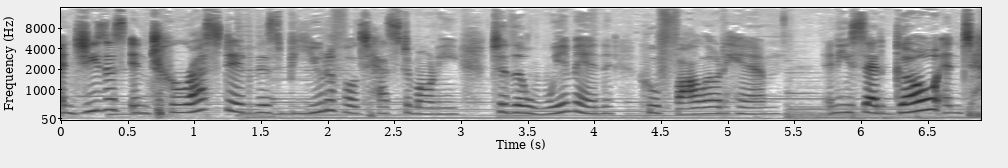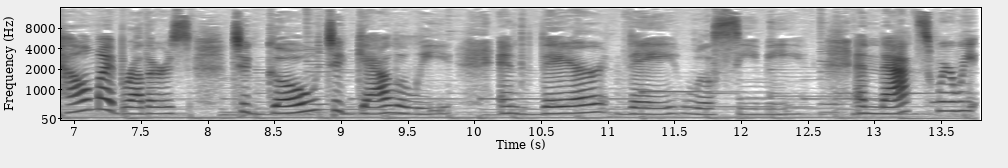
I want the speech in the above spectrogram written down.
And Jesus entrusted this beautiful testimony to the women who followed him. And he said, Go and tell my brothers to go to Galilee, and there they will see me. And that's where we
